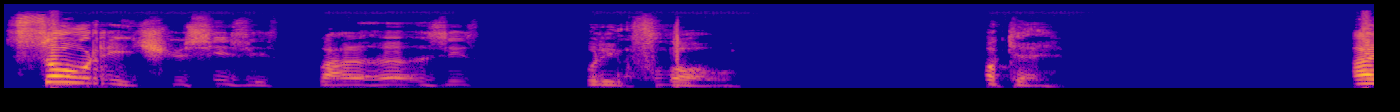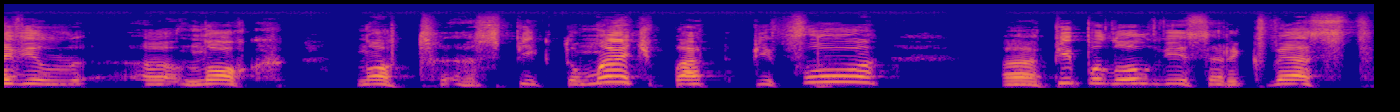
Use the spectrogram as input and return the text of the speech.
so rich. You see this, uh, this cooling flow. Okay. I will uh, not, not uh, speak too much, but before uh, people always request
